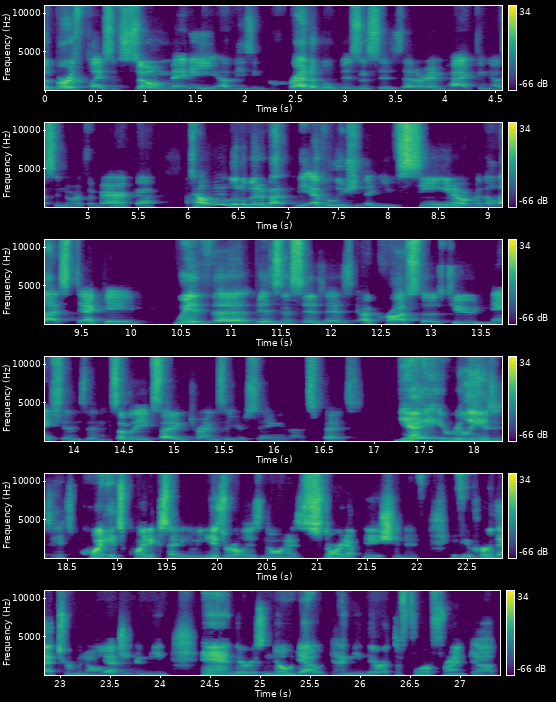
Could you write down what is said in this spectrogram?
the birthplace of so many of these incredible businesses that are impacting us in North America. Tell me a little bit about the evolution that you've seen over the last decade with the businesses as across those two nations and some of the exciting trends that you're seeing in that space. Yeah, it really is. It's, it's quite it's quite exciting. I mean, Israel is known as a startup nation. If, if you've heard that terminology, yeah. I mean, and there is no doubt. I mean, they're at the forefront of,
